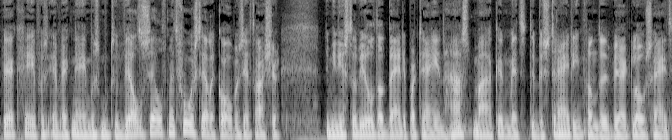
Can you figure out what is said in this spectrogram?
werkgevers en werknemers moeten wel zelf met voorstellen komen, zegt Ascher. De minister wil dat beide partijen haast maken met de bestrijding van de werkloosheid.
